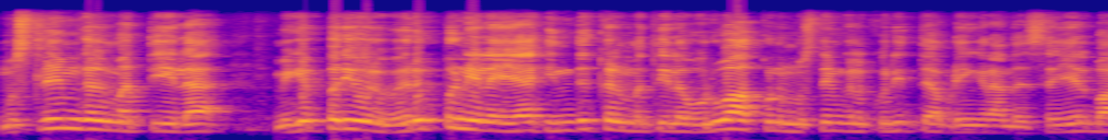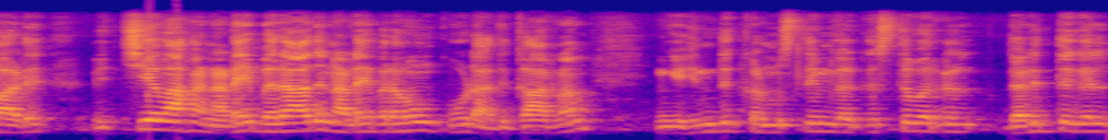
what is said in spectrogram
முஸ்லீம்கள் மத்தியில் மிகப்பெரிய ஒரு வெறுப்பு நிலையை இந்துக்கள் மத்தியில் உருவாக்கணும் முஸ்லீம்கள் குறித்து அப்படிங்கிற அந்த செயல்பாடு நிச்சயமாக நடைபெறாது நடைபெறவும் கூடாது. காரணம் இங்கே இந்துக்கள் முஸ்லீம்கள் கிறிஸ்துவர்கள் தலித்துகள்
